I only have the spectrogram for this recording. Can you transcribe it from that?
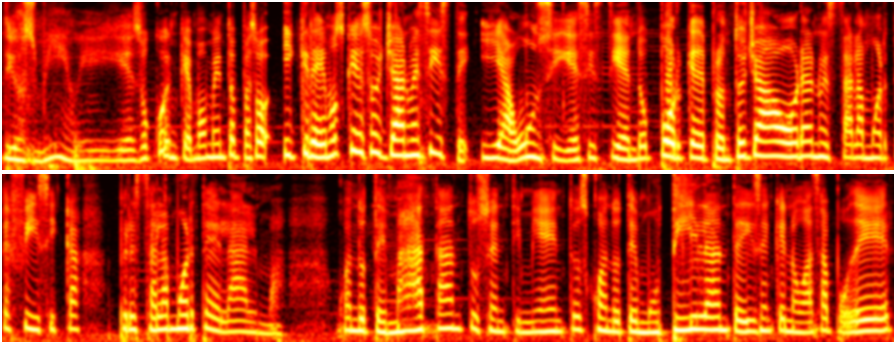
Dios mío, ¿y eso en qué momento pasó? Y creemos que eso ya no existe y aún sigue existiendo porque de pronto ya ahora no está la muerte física, pero está la muerte del alma cuando te matan tus sentimientos, cuando te mutilan, te dicen que no vas a poder,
